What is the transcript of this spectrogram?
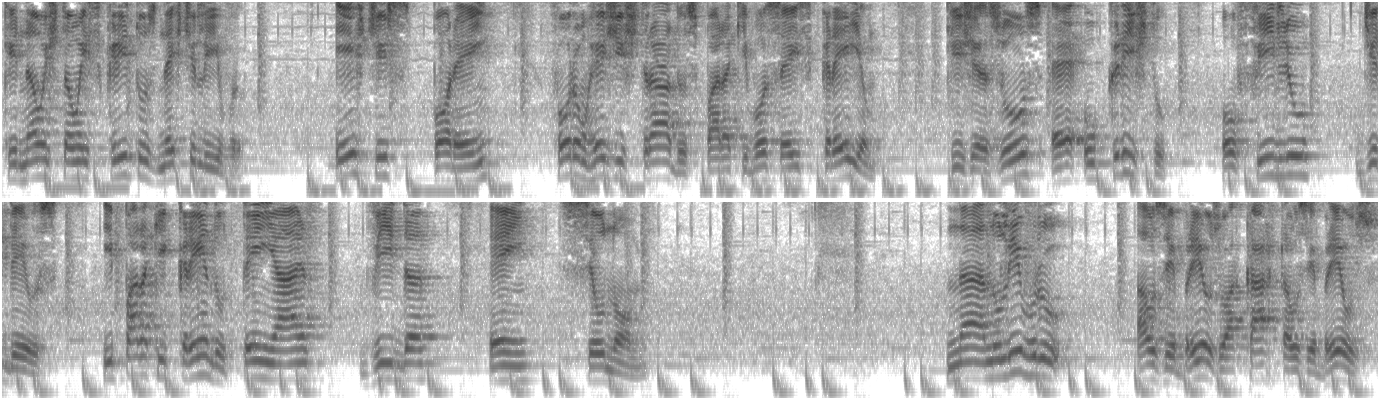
que não estão escritos neste livro. Estes, porém, foram registrados para que vocês creiam que Jesus é o Cristo, o Filho de Deus, e para que crendo tenhas vida em seu nome. Na, no livro aos Hebreus, ou a carta aos Hebreus,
